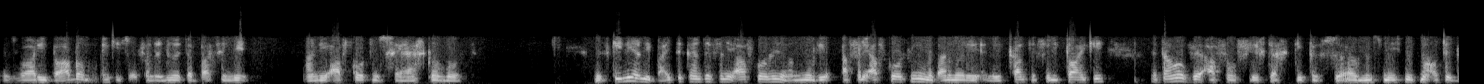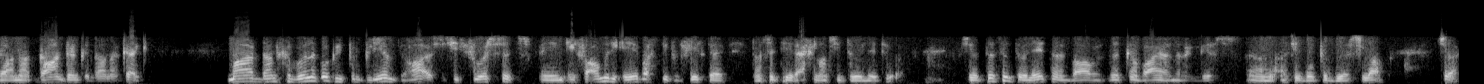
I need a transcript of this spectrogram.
is waar die baba mandjies of hulle note bassinet aan die afkortings geheg kan word. Miskien nie aan die buitekante van die afkorting, maar net die af van die afkorting met ander woorde aan die kante van die paadjie. Dit hang ook weer af van vliegtuig tipe. So mens mens moet maar altyd daarna gaan dink en daarna kyk. Maar dan gewoonlik ook die probleem daar is as jy voorsit en jy veral met die Airbus tipe vliegtuig, dan sit jy reg langs die toilet toe. So tussen toilette en bawers, dit kan baie handig wees uh, as jy wil probeer slaap. So,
